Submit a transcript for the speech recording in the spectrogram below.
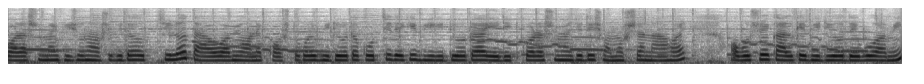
করার সময় ভীষণ অসুবিধা হচ্ছিল, তাও আমি অনেক কষ্ট করে ভিডিওটা করছি। দেখি ভিডিওটা এডিট করার সময় যদি সমস্যা না হয় অবশ্যই কালকে ভিডিও দেব আমি।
